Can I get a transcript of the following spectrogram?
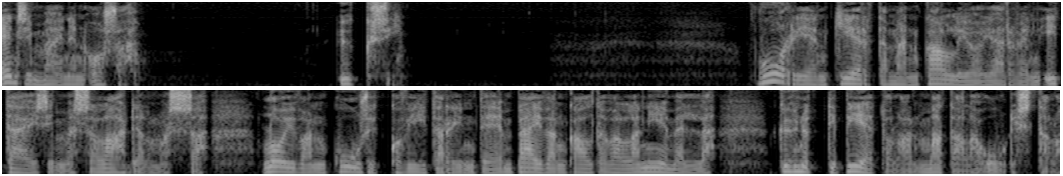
Ensimmäinen osa. Yksi. Vuorien kiertämän Kalliojärven itäisimmässä lahdelmassa loivan kuusikkoviitarinteen päivän kaltavalla niemellä kyhnötti Pietolan matala uudistalo.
